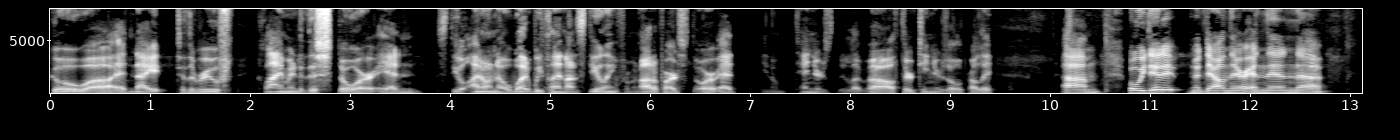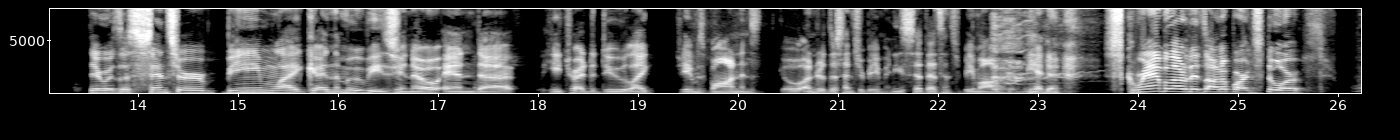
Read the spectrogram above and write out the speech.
go uh, at night to the roof, climb into this store, and steal. I don't know what we planned on stealing from an auto parts store at you know ten years, well, thirteen years old probably. Um, but we did it. Went down there, and then uh, there was a sensor beam like in the movies, you know, and uh, he tried to do like James Bond and go under the sensor beam, and he set that sensor beam off, and we had to scramble out of this auto parts store.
